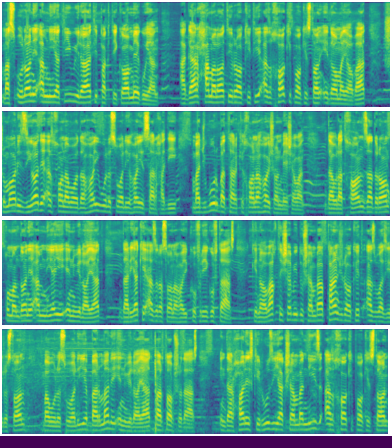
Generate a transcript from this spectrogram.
مسئولان امنیتی ولایت پکتیکا می‌گویند اگر حملات راکتی از خاک پاکستان ادامه یابد شمار زیادی از خانواده های ولسوالی های سرحدی مجبور به ترک خانه هایشان می شوند دولت خان زدران قماندان امنیه این ولایت در یکی از رسانه های کفری گفته است که وقت شب دوشنبه پنج راکت از وزیرستان به ولسوالی برمل این ولایت پرتاب شده است. این در حالی است که روز یکشنبه نیز از خاک پاکستان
